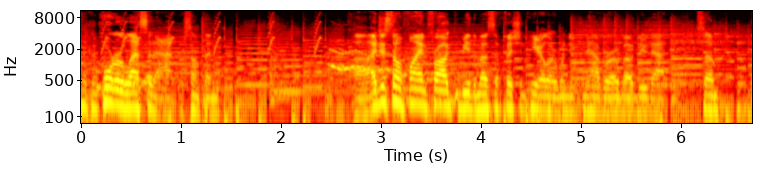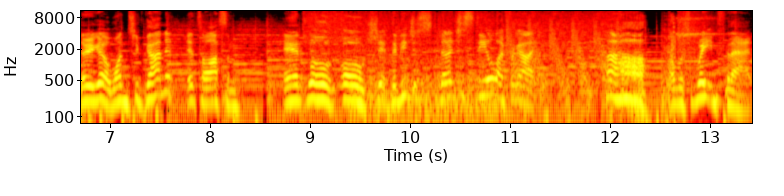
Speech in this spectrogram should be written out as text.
like a quarter less of that or something. Uh, I just don't find Frog to be the most efficient healer when you can have a Robo do that. So there you go. Once you've gotten it, it's awesome. And whoa, oh shit! Did he just did I just steal? I forgot. Ah, I was waiting for that.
